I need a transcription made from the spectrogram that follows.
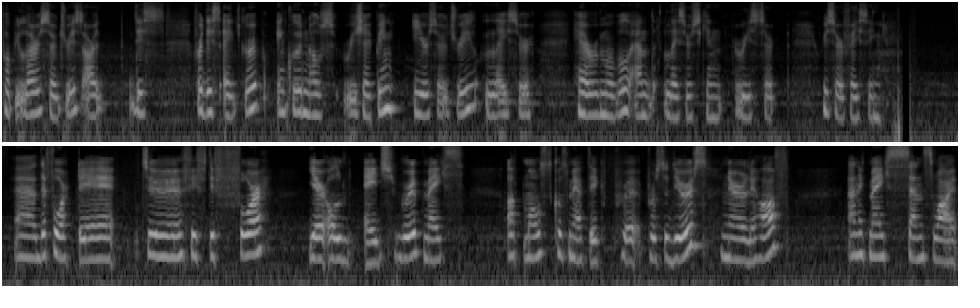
popular surgeries are this for this age group include nose reshaping, ear surgery, laser hair removal, and laser skin resur resurfacing. Uh, the 40 to 54 year old age group makes up most cosmetic pr procedures, nearly half, and it makes sense why.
